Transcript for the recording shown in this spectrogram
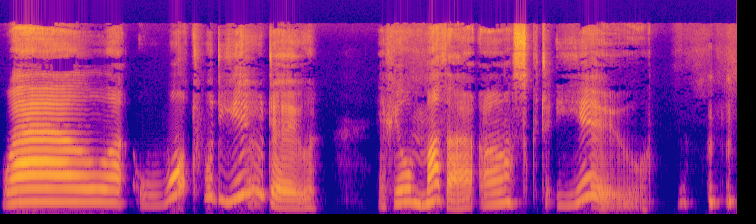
Well, what would you do if your mother asked you?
